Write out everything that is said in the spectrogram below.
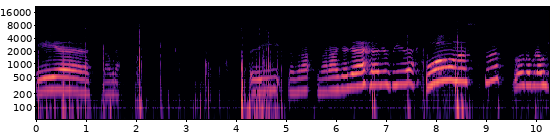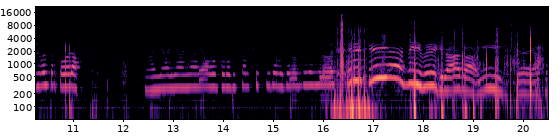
Jest! Dobra. I dobra, na razie nie, nie zginę. O, No dobra, używam Star Powera. Ajajajajaj, on porobi sam wszystkich. Dobrze, dobrze, dobrze, dobrze. Jest! I wygrana! XD, jaka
